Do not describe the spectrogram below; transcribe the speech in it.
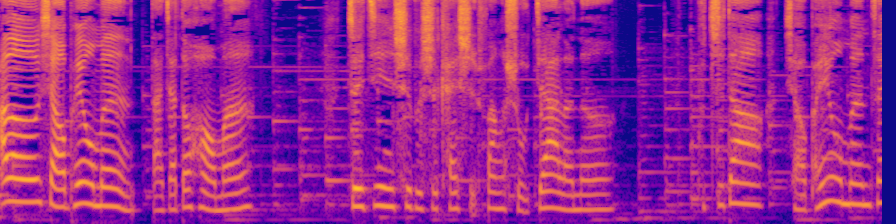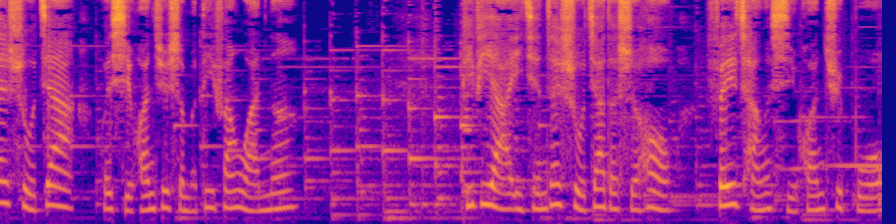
Hello，小朋友们，大家都好吗？最近是不是开始放暑假了呢？不知道小朋友们在暑假会喜欢去什么地方玩呢？皮皮呀，以前在暑假的时候非常喜欢去博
